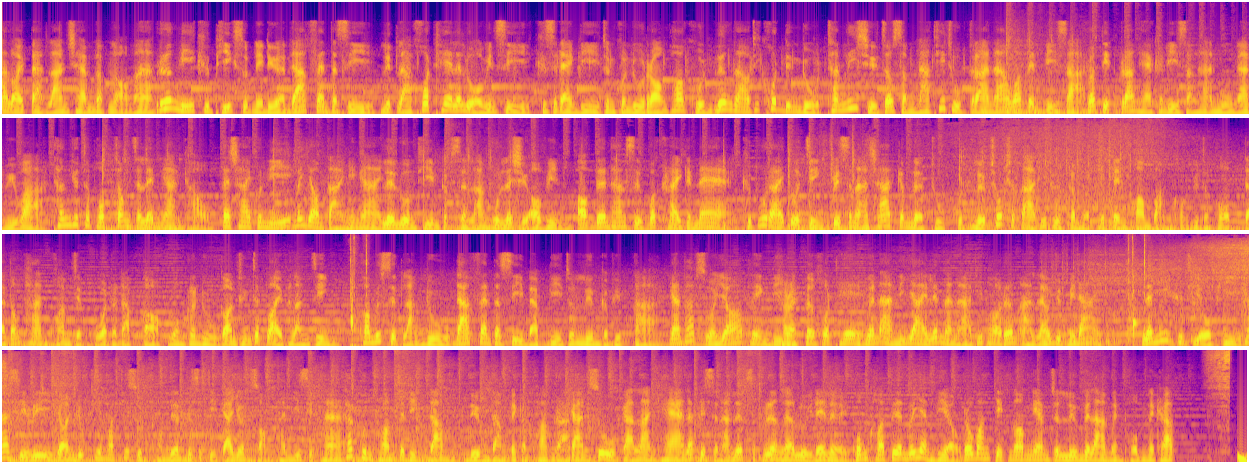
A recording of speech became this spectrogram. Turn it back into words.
1,508 ล้านแชมป์แบบหล่อมาก เรื่องนี้คือพีคสุดในเดือน Dark Fantasy ลึกลาโคตรเท่และหลัววินซี คือแสดงดีจนคนดูร้องพ่อคุณ เรื่องราวที่โคตรดึงดูด ทันลี่ฉือเจ้าสำนักที่ถูกตราหน้าว่าเป็นปีศาจเพราะติดร่างแหคดีสังหารหมู่งานวิวา ทั้งยุทธภพจ้องจะเล่นงานเขา แต่ชายคนนี้ไม่ยอมตายง่ายๆ เลยรวมทีมกับเซินหลางหุนและฉืออวิน ออกเดินทางสืบว่าใครกันแน่ คือผู้ร้ายตัวจริงปริศนาชาติกำเนิดถูกขุดลึกโชคชะตาที่ถูกกำหนดให้เป็นความหวังของยุทธภพแต่ต้องผ่านความเจ็บปวดระดับตอกลงกระดูกก่อนถึงจะปล่อยพลังจริง ความรู้สึกหลังดูดาร์กแฟนตาซีแบบดีจนลืมกระพริบตา งานภาพสวยย่อเพลงดีคาแรคเตอร์โคตรเท่เหมือนอ่านนิยายเล่มหนาๆที่พอเริ่มอ่านแล้วหยุดไม่ได้ และนี่คือ TOP 5 ซีรีส์ย้อนยุคที่ฮอตที่สุดของเดือนพฤศจิกายน 2025 ถ้าคุณพร้อมจะดิ่งดำดื่มดำไปกับความรักการสู้การล้างแค้นและปริศนาเลือกสักเรื่องแล้วลุยได้เลย ผมขอเตือนไว้อย่างเดียว ระวังติดงอมแงมจนลืมเวลาเหมือนผมนะครับ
